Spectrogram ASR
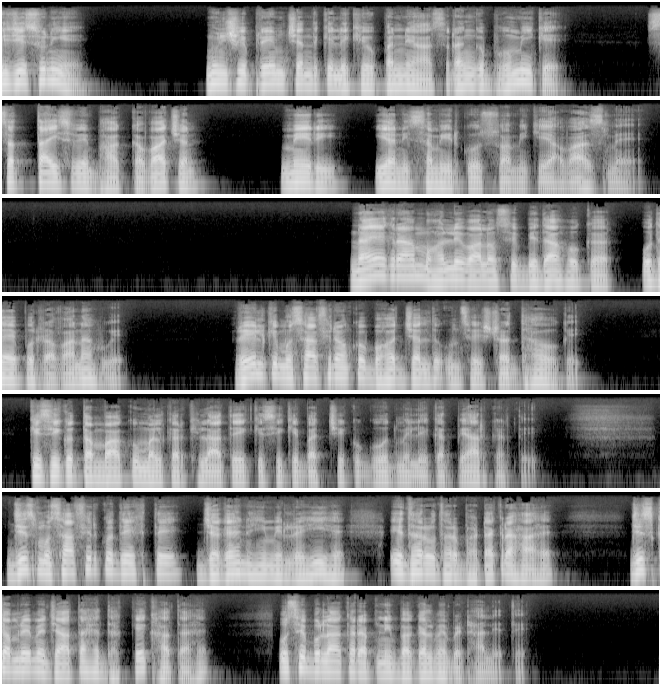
लीजिए, सुनिए। मुंशी प्रेमचंद के लिखे उपन्यास रंगभूमि के सत्ताईसवें भाग का वाचन, मेरी यानी समीर गोस्वामी की आवाज़ में। नायकराम मोहल्ले वालों से विदा होकर उदयपुर रवाना हुए। रेल के मुसाफिरों को बहुत जल्द उनसे श्रद्धा हो गई। किसी को तंबाकू मलकर खिलाते, किसी के बच्चे को गोद में लेकर प्यार करते। जिस मुसाफिर को देखते जगह नहीं मिल रही है इधर उधर भटक रहा है जिस कमरे में जाता है, धक्के खाता है, उसे बुलाकर अपनी बगल में बिठा लेते।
